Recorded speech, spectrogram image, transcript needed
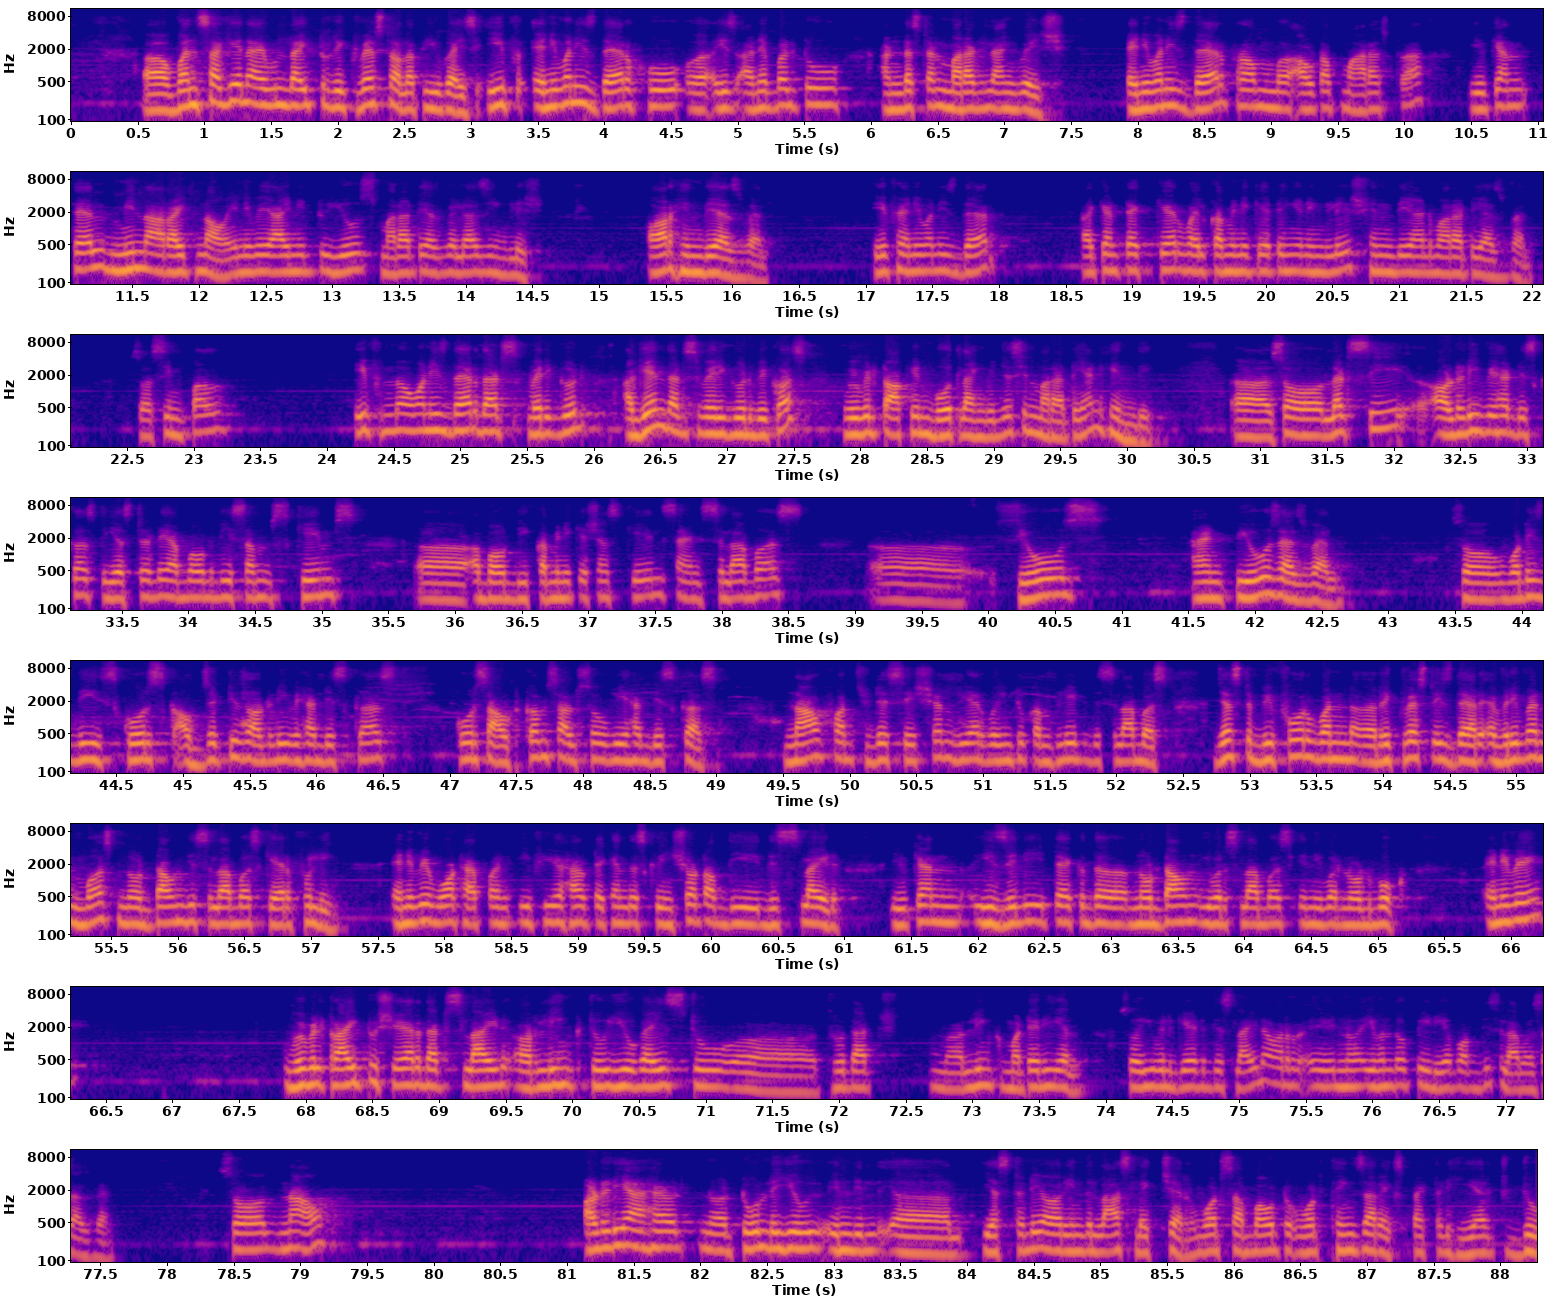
Uh, once again, I would like to request all of you guys, if anyone is there who uh, is unable to understand Marathi language, anyone is there from uh, out of Maharashtra, you can tell Mina right now. Anyway, I need to use Marathi as well as English or Hindi as well. If anyone is there, I can take care while communicating in English, Hindi, and Marathi as well. So simple. If no one is there, that's very good. Again, that's very good because we will talk in both languages in Marathi and Hindi. Uh, so let's see. Already we had discussed yesterday about the some schemes uh, about the communication skills and syllabus, uh, COs and POs as well. So what is the course objectives already we had discussed. Course outcomes also we had discussed. Now for today's session, we are going to complete the syllabus. Just before one uh, request is there, everyone must note down the syllabus carefully. Anyway, what happened if you have taken the screenshot of the this slide, you can easily take the note down your syllabus in your notebook. Anyway, we will try to share that slide or link to you guys to uh, through that uh, link material. So you will get the slide or you know even the pdf of the syllabus as well. So now already i have uh, told you in the uh, yesterday or in the last lecture what's about what things are expected here to do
